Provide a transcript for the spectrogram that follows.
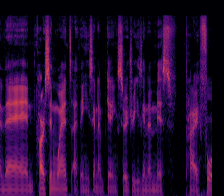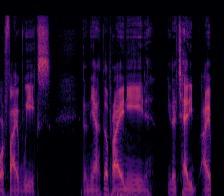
And then Carson Wentz, I think he's gonna be getting surgery. He's gonna miss probably four or five weeks. Then yeah, they'll probably need either Teddy. I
